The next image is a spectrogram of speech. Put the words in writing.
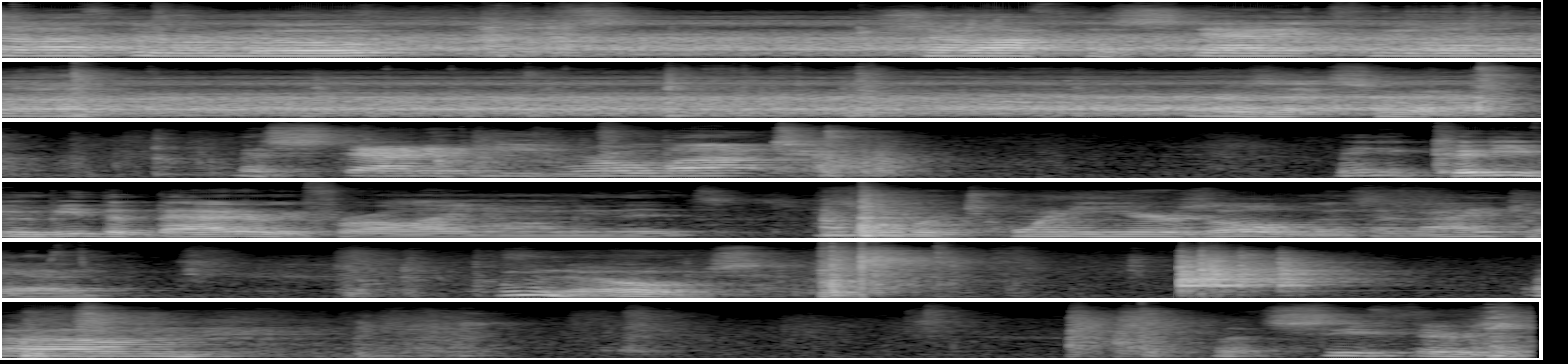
Shut off the remote. Shut off the static field. Uh, where's that switch? A staticky robot. It could even be the battery for all I know. I mean, it's, it's over 20 years old and it's an NiCad. Who knows? Um, let's see if there's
